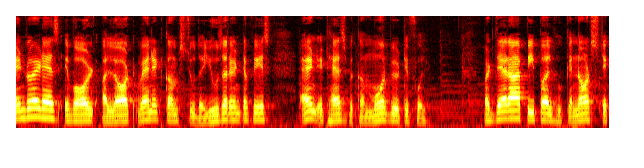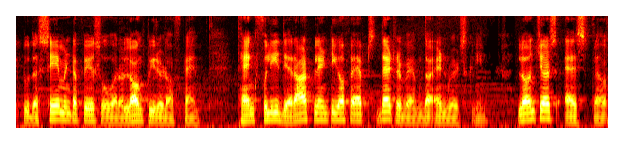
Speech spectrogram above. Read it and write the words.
Android has evolved a lot when it comes to the user interface and it has become more beautiful. But there are people who cannot stick to the same interface over a long period of time. Thankfully, there are plenty of apps that revamp the Android screen. Launchers as the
